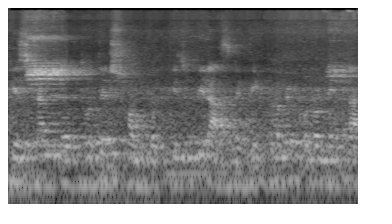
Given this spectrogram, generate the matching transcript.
খ্রিস্টান, বৌদ্ধদের সম্পত্তি যদি রাজনৈতিকভাবে কোনো নেতা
